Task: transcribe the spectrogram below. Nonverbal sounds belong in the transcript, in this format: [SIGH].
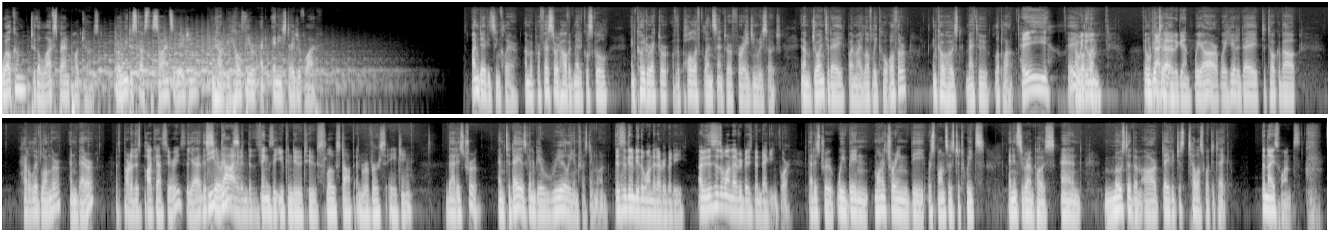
Welcome to the Lifespan Podcast, where we discuss the science of aging and how to be healthier at any stage of life. I'm David Sinclair. I'm a professor at Harvard Medical School and co director of the Paul F. Glenn Center for Aging Research. And I'm joined today by my lovely co author and co host, Matthew LaPlante. Hey, Hey, how are we doing? Feeling We're good back today. at it again. We are. We're here today to talk about how to live longer and better. As part of this podcast series, Yeah, this deep series- dive into the things that you can do to slow, stop, and reverse aging. That is true. And today is going to be a really interesting one. This is going to be the one that everybody. I mean, this is the one that everybody's been begging for. That is true. We've been monitoring the responses to tweets and Instagram posts, and most of them are David, just tell us what to take. The nice ones.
